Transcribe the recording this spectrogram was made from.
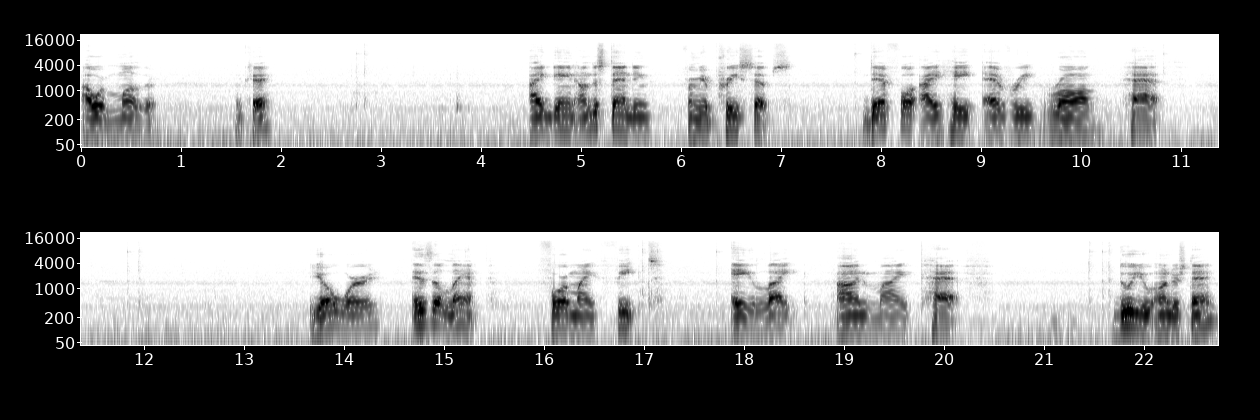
our mother. Okay? I gain understanding from your precepts Therefore I hate every wrong path. Your word is a lamp for my feet, a light on my path. Do you understand?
